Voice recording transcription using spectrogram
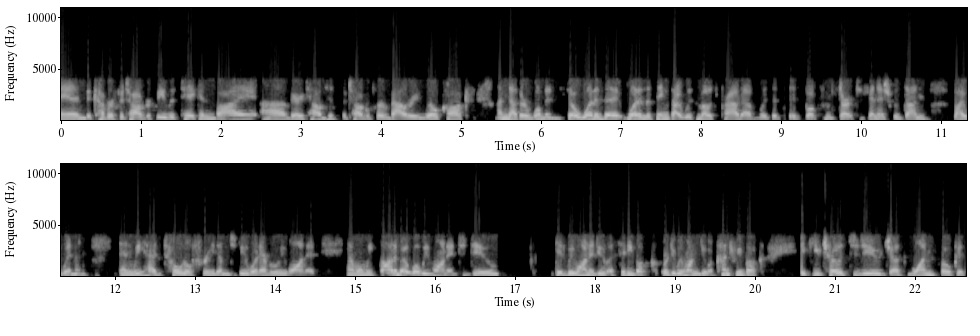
and the cover photography was taken by a very talented photographer, Valerie Wilcox, another woman. So one of the one of the things I was most proud of was that this book from start to finish was done by women. And we had total freedom to do whatever we wanted. And when we thought about what we wanted to do, did we want to do a city book or do we want to do a country book? If you chose to do just one focus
